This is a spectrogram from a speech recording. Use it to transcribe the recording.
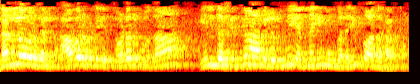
நல்லோர்கள் அவர்களுடைய தொடர்பு தான் இந்த ஃபித்னாவிலிருந்து என்னையும் உங்களையும் பாதுகாக்கும்.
